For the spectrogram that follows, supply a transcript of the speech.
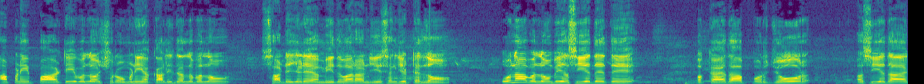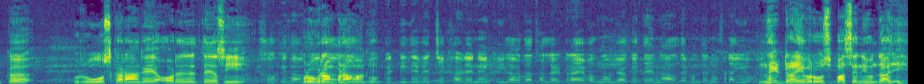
ਆਪਣੀ ਪਾਰਟੀ ਵੱਲੋਂ ਸ਼੍ਰੋਮਣੀ ਅਕਾਲੀ ਦਲ ਵੱਲੋਂ ਸਾਡੇ ਜਿਹੜੇ ਉਮੀਦਵਾਰ ਰਣਜੀਤ ਸਿੰਘ ਜੀ ਢਿੱਲੋਂ ਉਹਨਾਂ ਵੱਲੋਂ ਵੀ ਅਸੀਂ ਇਹਦੇ ਤੇ ਬਕਾਇਦਾ ਪੁਰਜ਼ੋਰ ਅਸੀਂ ਇਹਦਾ ਇੱਕ ਰੋਸ ਕਰਾਂਗੇ ਔਰ ਇਹਦੇ ਤੇ ਅਸੀਂ ਪ੍ਰੋਗਰਾਮ ਬਣਾਵਾਂਗੇ। ਉਹ ਗੱਡੀ ਦੇ ਵਿੱਚ ਖੜੇ ਨੇ ਕੀ ਲੱਗਦਾ ਥੱਲੇ ਡਰਾਈਵਰ ਨੂੰ ਜਾਂ ਕਿਤੇ ਨਾਲ ਦੇ ਬੰਦੇ ਨੂੰ ਫੜਾਈ ਹੋਵੇ? ਨਹੀਂ ਡਰਾਈਵਰ ਉਸ ਪਾਸੇ ਨਹੀਂ ਹੁੰਦਾ ਜੀ।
